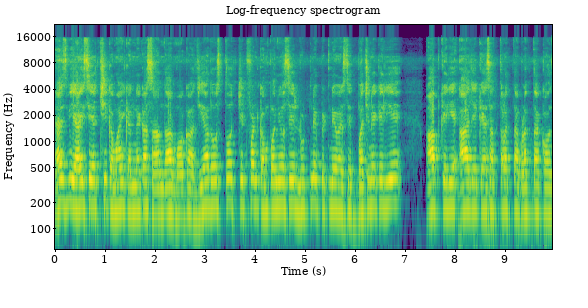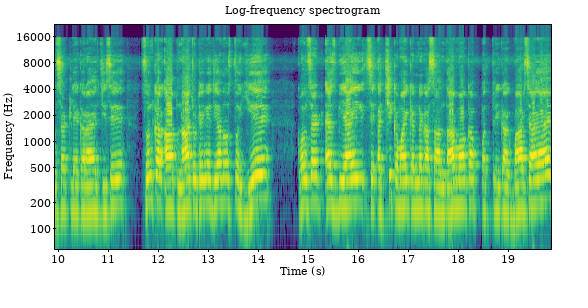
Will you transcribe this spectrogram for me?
एस बी आई से अच्छी कमाई करने का शानदार मौका। जी हाँ दोस्तों चिटफंड कंपनियों से लुटने पिटने से बचने के लिए आपके लिए आज एक ऐसा तड़कता भड़कता कॉन्सर्ट लेकर आए जिसे सुनकर आप नाच उठेंगे। जी हाँ दोस्तों, ये कॉन्सर्ट एस बी आई से अच्छी कमाई करने का शानदार मौका पत्रिका अखबार से आया है।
